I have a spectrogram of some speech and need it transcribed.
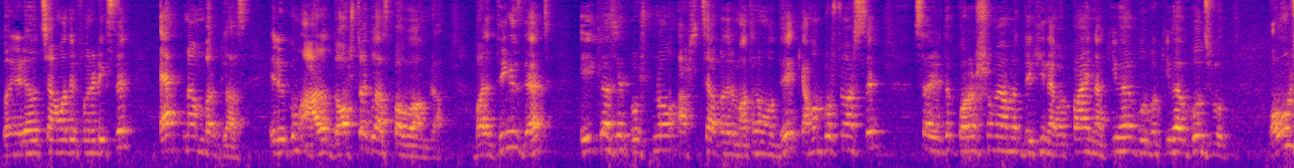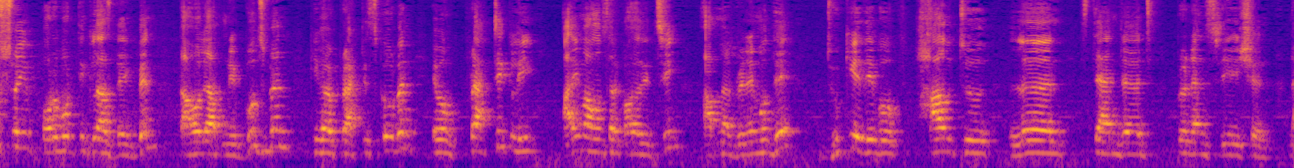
বরং এটা হচ্ছে আমাদের ফোনেটিক্সের এক নাম্বার ক্লাস। এরকম আরও দশটা ক্লাস পাবো আমরা। বাট থিং ইজ দ্যাট এই ক্লাসে প্রশ্ন আসছে আপনাদের মাথার মধ্যে। কেমন প্রশ্ন আসছে? স্যার, এটা করার সময় আমরা দেখি না বা পাই না। কীভাবে পড়ব, কীভাবে বুঝব? অবশ্যই পরবর্তী ক্লাস দেখবেন, তাহলে আপনি বুঝবেন কীভাবে প্র্যাকটিস করবেন এবং প্র্যাকটিক্যালি আমি মামুন স্যার কথা দিচ্ছি, আপনার ব্রেনের মধ্যে ঢুকিয়ে দেব how to learn standard pronunciation and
